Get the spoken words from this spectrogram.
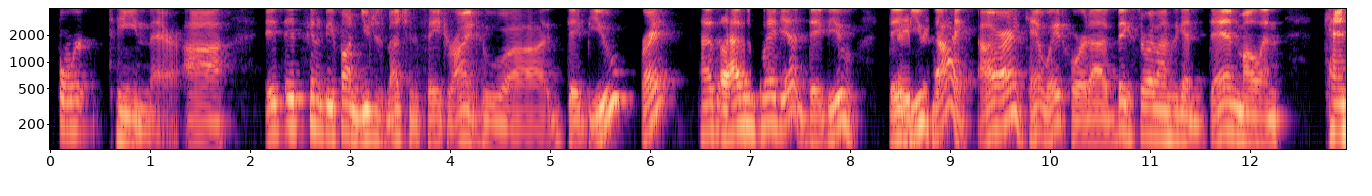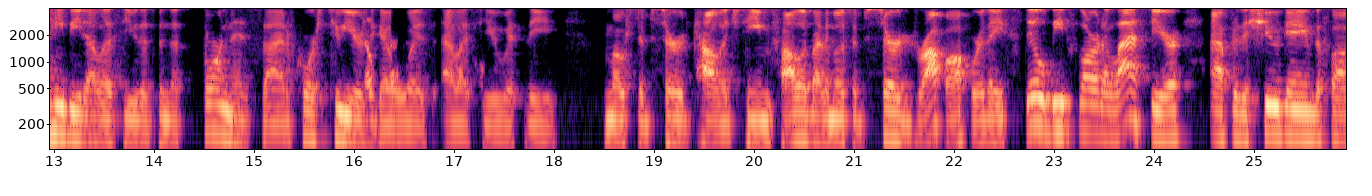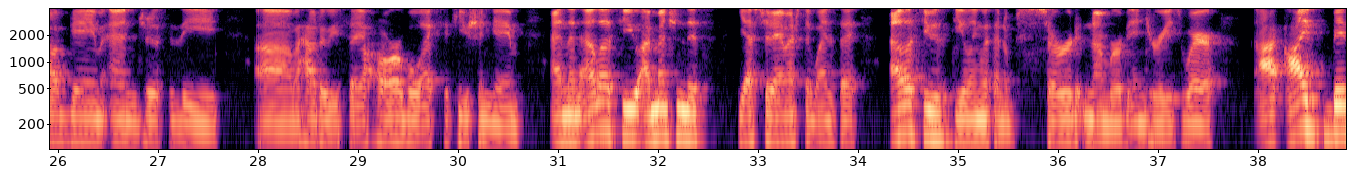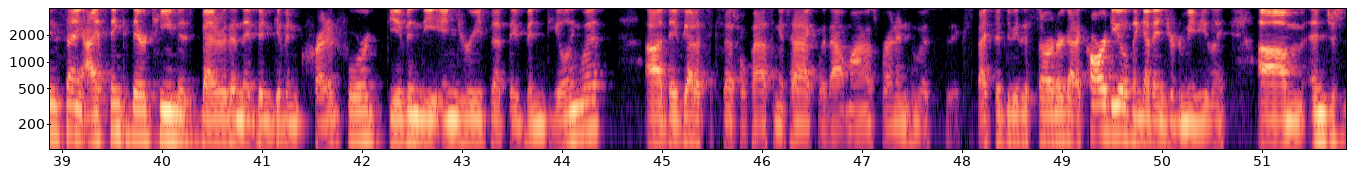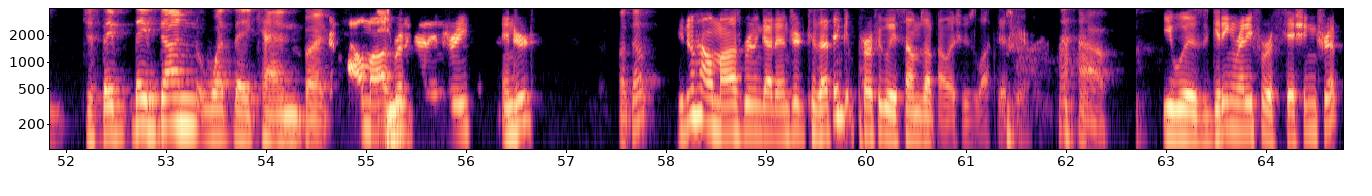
14 there. Uh, it, it's going to be fun. You just mentioned Sage Ryan, who uh, debut, right? Hasn't uh, hasn't played yet. Debut, debut guy. All right, can't wait for it. Uh, big storylines again. Dan Mullen, can he beat LSU? That's been the thorn in his side. Of course, two years ago was LSU with the most absurd college team, followed by the most absurd drop off, where they still beat Florida last year after the shoe game, the fog game, and just the um, how do we say horrible execution game. And then LSU, I mentioned this yesterday, I mentioned it Wednesday. LSU is dealing with an absurd number of injuries where I, I've been saying I think their team is better than they've been given credit for, given the injuries that they've been dealing with. Uh, they've got a successful passing attack without Myles Brennan, who was expected to be the starter. Got a car deal, then got injured immediately. Um, and just just they've they've done what they can, but how Myles Brennan got injury injured? What's up? You know how Myles Brennan got injured? Because I think it perfectly sums up LSU's luck this year. He was getting ready for a fishing trip.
